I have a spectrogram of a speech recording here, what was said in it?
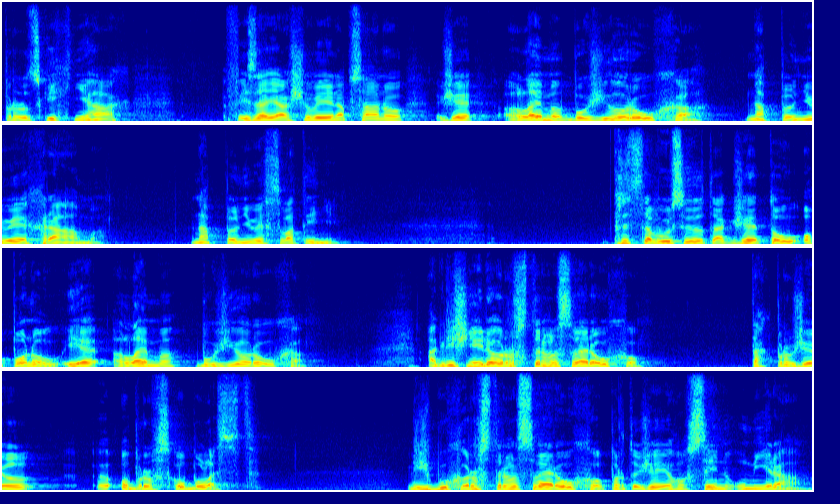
prorockých knihách v Izajášově je napsáno, že lem božího roucha naplňuje chrám, naplňuje svatyni. Představuju si to tak, že tou oponou je lem božího roucha. A když někdo roztrhl své roucho, tak prožil e, obrovskou bolest. Když Bůh roztrhl své roucho, protože jeho syn umírá,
